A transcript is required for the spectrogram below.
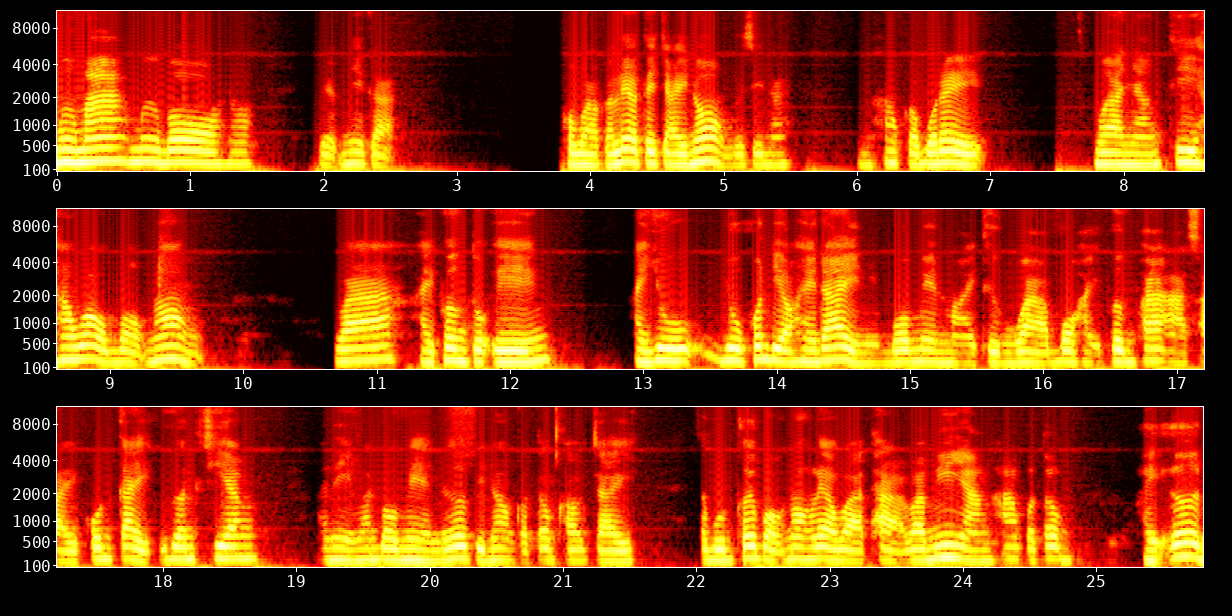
มือมามือบอเนาะแบบนี้ก็เพราะว่าก็แล้วแต่ใจน้องไปสินะเฮาก็บ่ได้ว่าหยังที่เฮาเว้าบอกน้อง ว่าให้เพิ่งตัวเอง ให้อยู่อยู่คนเดียวให้ได้นี่บ่แม่นหมายถึงว่าบ่ให้เพิ่งพาอาศัยคนใกล้เพื่อนเคียง อันนี้มันบ่แม่นเด้อพี่น้องก็ต้องเข้าใจสบุญเคยบอกน้องแล้วว่าถ้าว่ามีหยังเฮาก็ต้องให้เอิ้น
